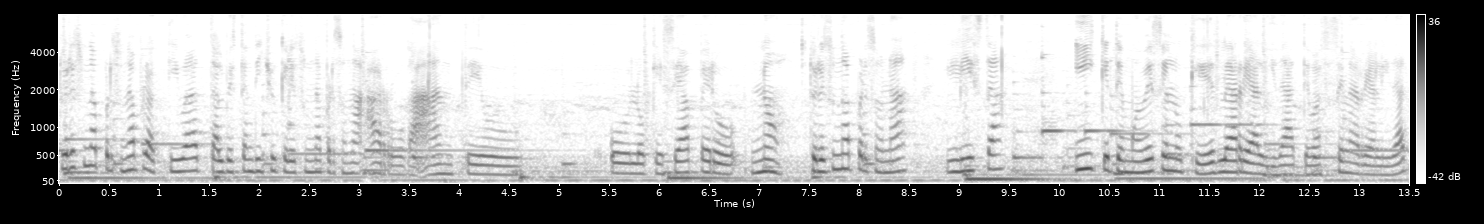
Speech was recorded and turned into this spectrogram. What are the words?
tú eres una persona proactiva, tal vez te han dicho que eres una persona arrogante o, lo que sea, pero no, tú eres una persona lista y que te mueves en lo que es la realidad, te basas en la realidad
